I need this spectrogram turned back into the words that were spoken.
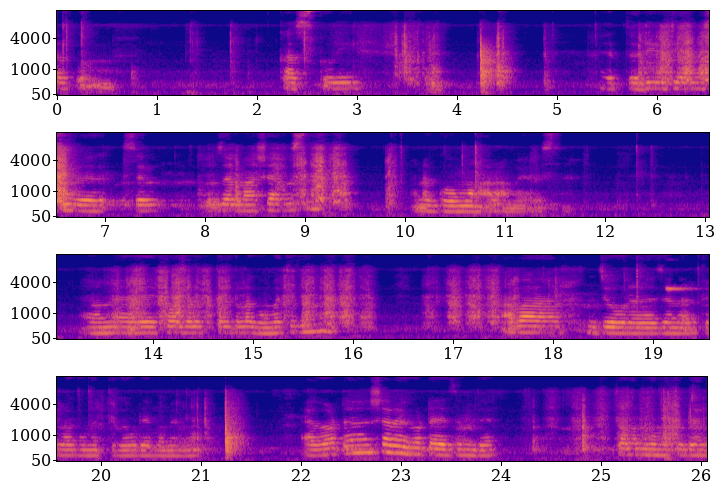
আর করব? কাজ করি। এত ডিউটি আমি শুরু হয়ে গেছে। রোজার মাসে আসছে অনেক ঘুম আরাম হয়ে গেছে। গেলা ঘুমাইতে যাই আবার জোরে জনের গেলা ঘুমের থেকে উঠে গেলেন এগারোটা, সাড়ে এগারোটায় যেন দেয় তখন ঘুমোতে দেয়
